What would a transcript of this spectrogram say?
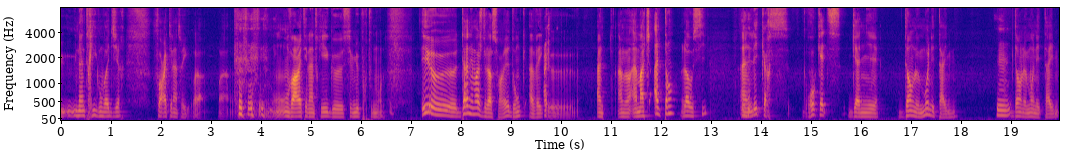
une intrigue, on va dire. faut arrêter l'intrigue. Voilà. Voilà. on, on va arrêter l'intrigue, euh, c'est mieux pour tout le monde. Et euh, dernier match de la soirée, donc, avec euh, un, un- un match haletant, là aussi. Un Mhm. Lakers Rockets gagné dans le Money Time, Mhm. dans le Money Time,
